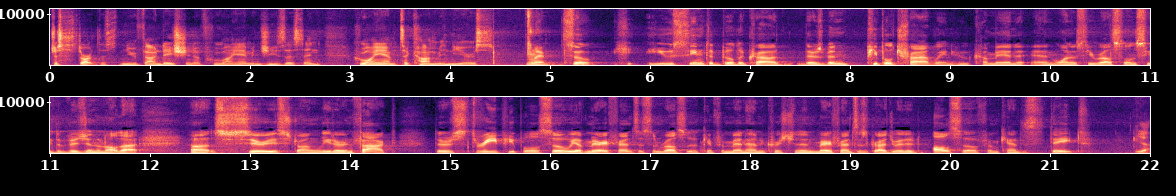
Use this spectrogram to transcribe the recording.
just start this new foundation of who I am in Jesus and who I am to come in years. All right. So he, you seem to build a crowd. There's been people traveling who come in and want to see Russell and see the vision and all that. Uh, serious, strong leader. In fact, there's three people. So we have Mary Frances and Russell who came from Manhattan Christian, and Mary Frances graduated also from Kansas State. Yeah.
